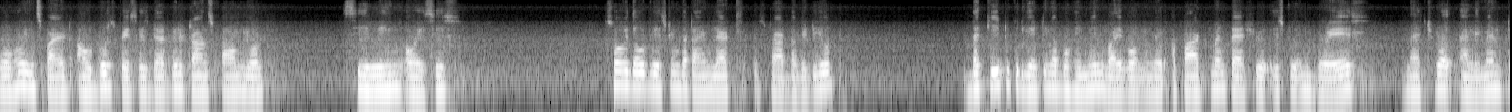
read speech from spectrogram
boho inspired outdoor spaces that will transform your serene oasis so without wasting the time let's start the video. The key to creating a bohemian vibe on your apartment patio is to embrace natural element.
